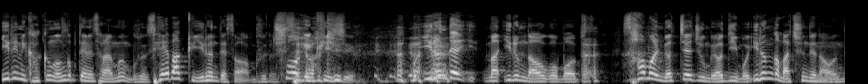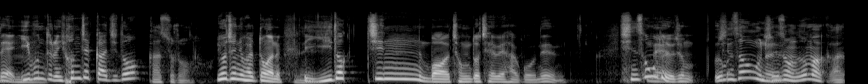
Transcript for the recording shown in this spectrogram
이름이 가끔 언급되는 사람은 무슨 세바퀴 이런 데서 무슨 추억의 세바퀴. 퀴즈 뭐 이런 데 막 이름 나오고 뭐 3월 몇째 주 몇이 뭐 이런 거 맞추는 데 나오는데 이분들은 현재까지도 가수로. 여전히 활동하는 네. 이덕진 뭐 정도 제외하고는 신성우도 네. 요즘 음, 신성우는 신성 음악 아,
